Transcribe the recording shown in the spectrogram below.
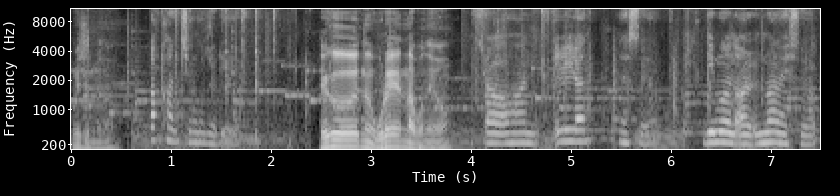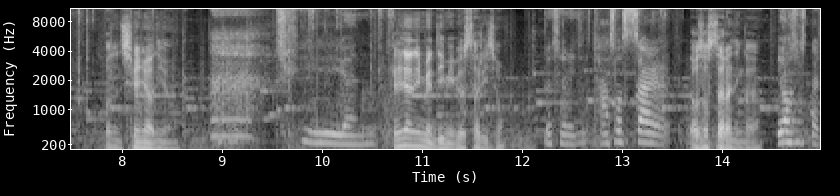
우리 질러요. 착한 친구들이에요. 배그는 오래 했나 보네요. 저 한 1년 했어요. 님은 얼마나 했어요? 저는 7년이요. 7년. 7년이면 님이 몇 살이죠? 몇 살이지? 5살, 6살 아닌가요? 6살.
